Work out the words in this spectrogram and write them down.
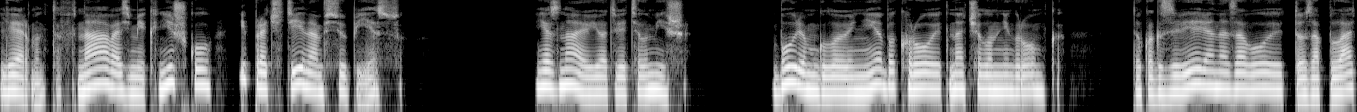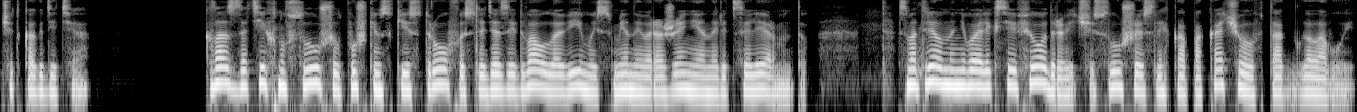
Лермонтов, на, возьми книжку и прочти нам всю пьесу. «Я знаю ее», — ответил Миша. «Буря мглою небо кроет», — начал он негромко. То, как зверь она завоет, то заплачет, как дитя. Класс, затихнув, слушал пушкинские строфы, следя за едва уловимой сменой выражения на лице Лермонтова. Смотрел на него Алексей Федорович и, слушая, слегка покачивал в такт головой.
